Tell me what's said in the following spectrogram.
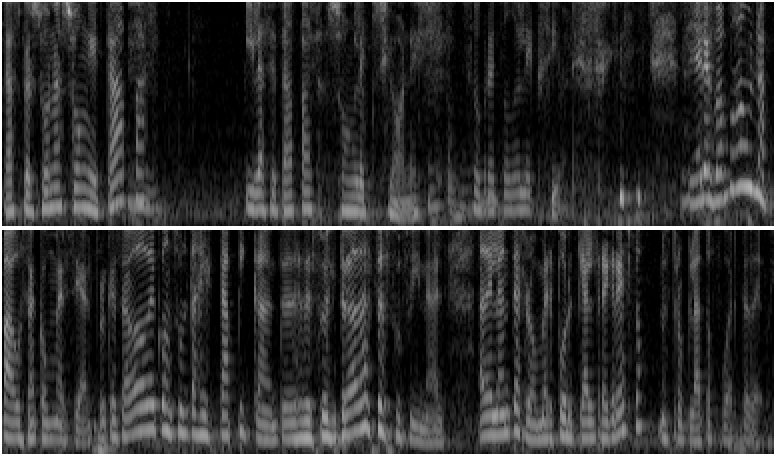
Las personas son etapas y las etapas son lecciones. Sobre todo lecciones. Señores, vamos a una pausa comercial porque Sábado de Consultas está picante desde su entrada hasta su final. Adelante, Romer, porque al regreso, nuestro plato fuerte de hoy.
